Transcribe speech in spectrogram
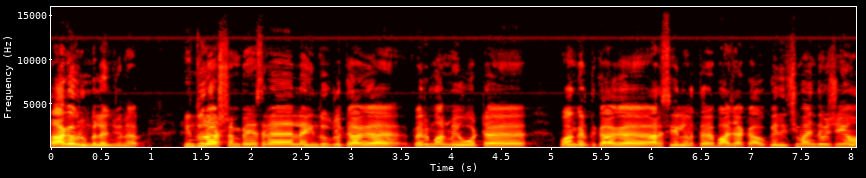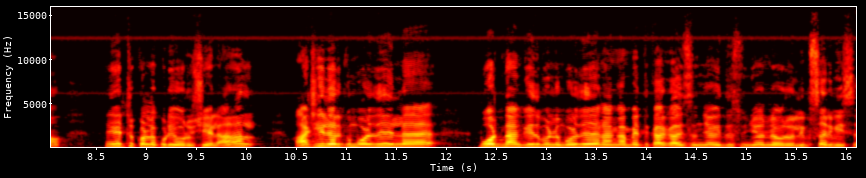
சாக விரும்பலைன்னு சொன்னார். இந்து ராஷ்டிரம் பேசுகிற இல்லை இந்துக்களுக்காக பெரும்பான்மை ஓட்டை வாங்கிறதுக்காக அரசியல் நடத்துகிற பாஜகவுக்கு நிச்சயமாக இந்த விஷயம் ஏற்றுக்கொள்ளக்கூடிய ஒரு விஷயம் இல்லை. ஆனால் ஆட்சியில் இருக்கும்பொழுது இல்லை ஓட் பேங்க் இது பண்ணும்பொழுது நாங்கள் அம்பேத்கருக்கு அது செஞ்சோம் இது செஞ்சோம்னு ஒரு லிப் சர்வீஸ்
